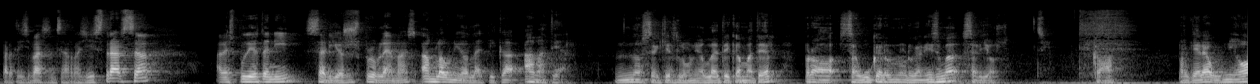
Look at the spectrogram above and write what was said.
participar sense registrar-se, a més podia tenir seriosos problemes amb la Unió Atlètica Amateur. No sé què és la Unió Atlètica Amateur, però segur que era un organisme seriós. Sí. Clar, perquè era Unió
